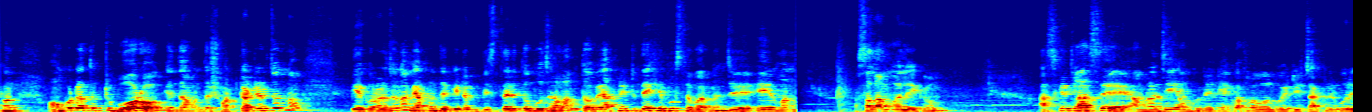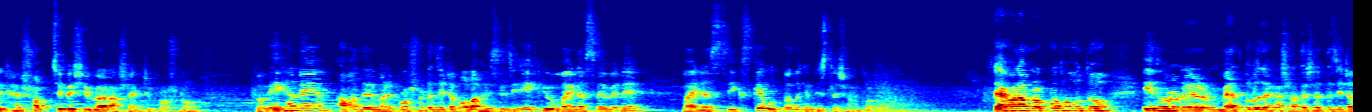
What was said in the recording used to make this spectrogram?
এখন অঙ্কটা তো একটু বড়, কিন্তু আমাদের শর্টকাটের জন্য ইয়ে করার জন্য আমি আপনাদেরকে এটা বিস্তারিত বুঝালাম, তবে আপনি একটু দেখে বুঝতে পারবেন যে এর মান আসসালামু আলাইকুম। আজকের ক্লাসে আমরা যে অঙ্কটি নিয়ে কথা বলব, এটি চাকরির পরীক্ষায় সবচেয়ে বেশি বার আসা একটি প্রশ্ন। তো এখানে আমাদের মানে প্রশ্নটা যেটা বলা হয়েছে যে a cube minus seven a minus six কে উৎপাদকে বিশ্লেষণ করো তো এখন আমরা প্রথমত এই ধরনের ম্যাথগুলো দেখার সাথে সাথে যেটা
